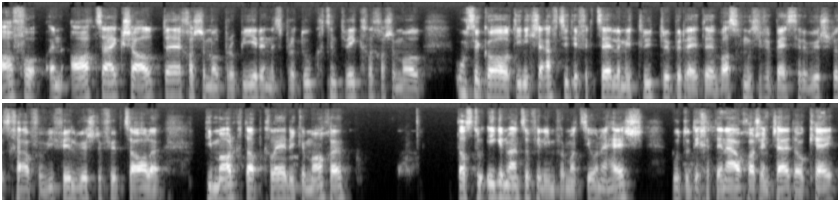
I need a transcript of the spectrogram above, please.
eine Anzeige schalten, kannst du mal probieren, ein Produkt zu entwickeln, kannst du mal rausgehen, deine Geschäftsidee erzählen, mit Leuten darüber reden, was muss ich verbessern, würdest du das kaufen, wie viel würdest du dafür zahlen, die Marktabklärungen machen dass du irgendwann so viele Informationen hast, wo du dich dann auch kannst entscheiden, okay,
